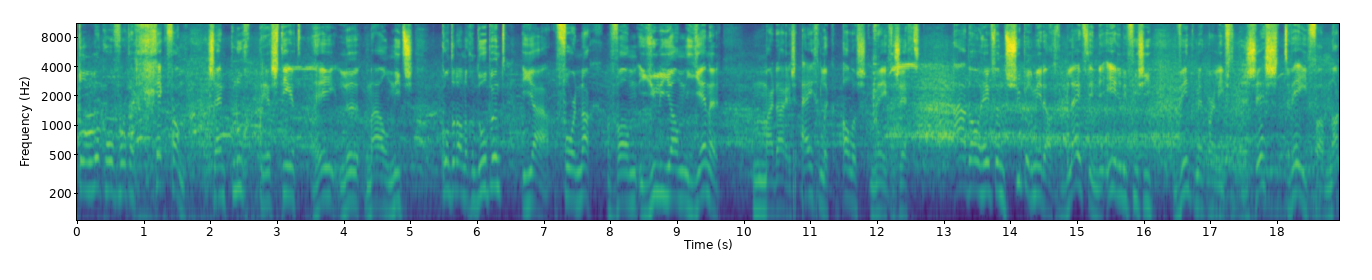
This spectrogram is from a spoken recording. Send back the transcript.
Ton Lokhoff wordt er gek van. Zijn ploeg presteert helemaal niets. Komt er dan nog een doelpunt? Ja, voor NAC van Julian Jenner. Maar daar is eigenlijk alles mee gezegd. ADO heeft een supermiddag, blijft in de eredivisie, wint met maar liefst 6-2 van NAC.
